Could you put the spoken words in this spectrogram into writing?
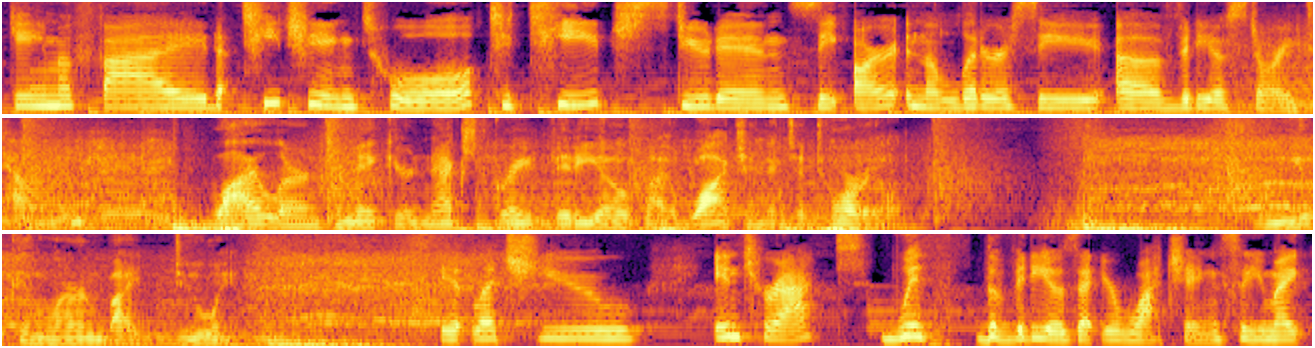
gamified teaching tool to teach students the art and the literacy of video storytelling. Why learn to make your next great video by watching a tutorial? When you can learn by doing. It lets you interact with the videos that you're watching. So, you might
